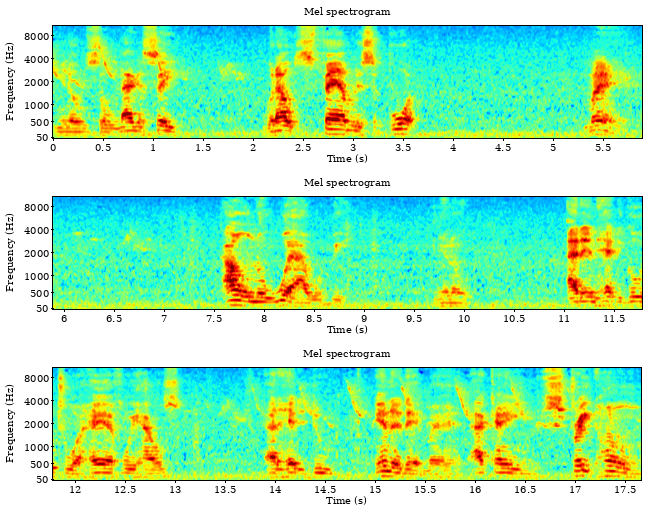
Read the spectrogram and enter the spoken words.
You know, so like I say, without family support, man, I don't know where I would be. You know, I didn't have to go to a halfway house. I have to do that, man. I came straight home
